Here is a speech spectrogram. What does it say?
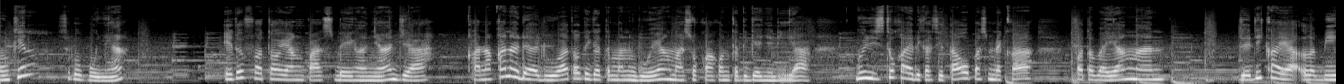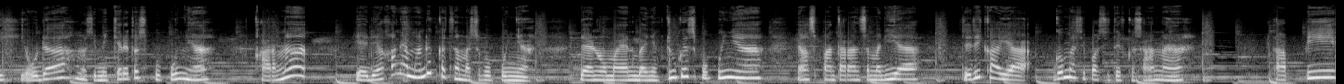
mungkin sepupunya. Itu foto yang pas bayangannya aja. Karena kan ada dua atau tiga teman gue yang masuk ke akun ketiganya dia gue di situ kayak dikasih tahu pas mereka foto bayangan. Jadi kayak lebih ya udah masih mikir itu sepupunya. Karena ya dia kan emang deket sama sepupunya. Dan lumayan banyak juga sepupunya yang sepantaran sama dia. Jadi kayak gue masih positif ke sana. Tapi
